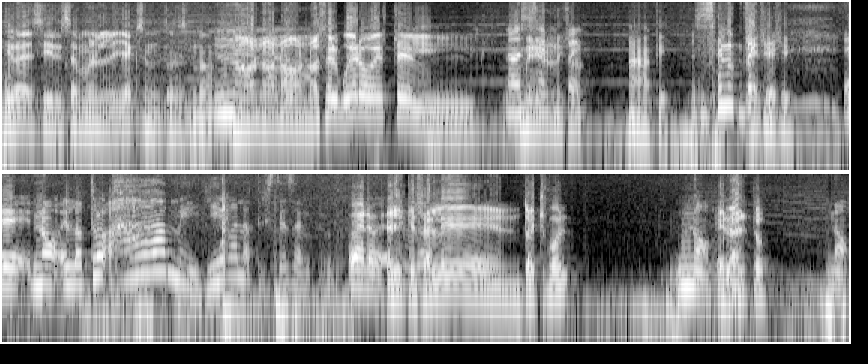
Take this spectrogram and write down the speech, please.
Iba a decir Samuel L. Jackson, entonces no. No, no, no, no es el güero este, el... No, es hizo- Pegg. Ah, ok. Es. Sí, sí, sí. Eh, no, el otro, ah, me lleva la tristeza. Bueno, El que sale en Dodgeball, No, el alto. no,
